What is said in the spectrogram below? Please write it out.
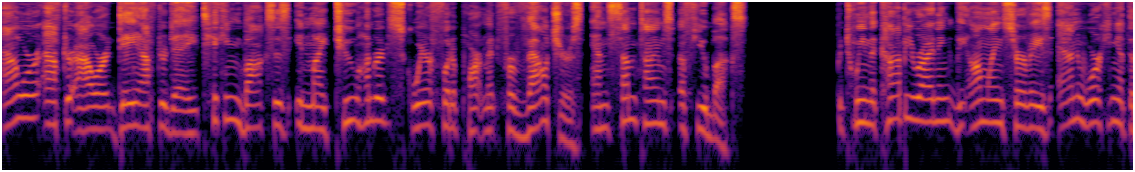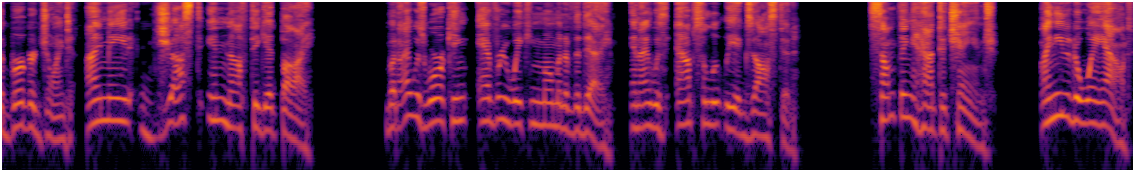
hour after hour, day after day, ticking boxes in my 200 square foot apartment for vouchers and sometimes a few bucks. Between the copywriting, the online surveys, and working at the burger joint, I made just enough to get by. But I was working every waking moment of the day, and I was absolutely exhausted. Something had to change. I needed a way out,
